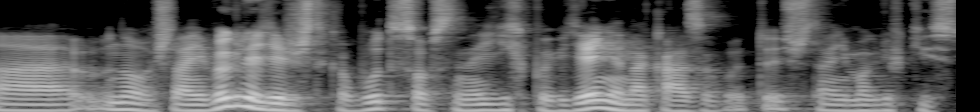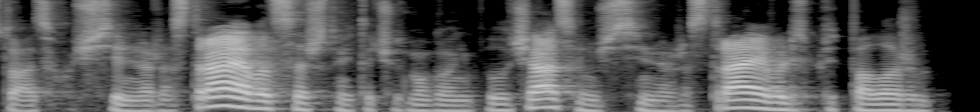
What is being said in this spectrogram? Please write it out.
Uh, ну, что они выглядели, что как будто, собственно, их поведение наказывают. То есть, что они могли в каких-то ситуациях очень сильно расстраиваться, что это что-то могло не получаться, они очень сильно расстраивались, предположим. а,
